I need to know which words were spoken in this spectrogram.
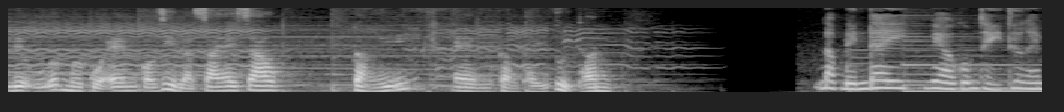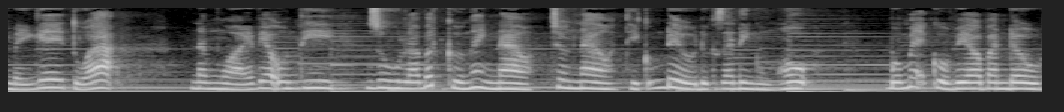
Liệu ước mơ của em có gì là sai hay sao? Càng nghĩ, em càng thấy tủi thân. Đọc đến đây, Vèo cũng thấy thương em ấy ghê tú ạ. Năm ngoái Vèo ôn thi, dù là bất cứ ngành nào, trường nào thì cũng đều được gia đình ủng hộ. Bố mẹ của Vèo ban đầu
